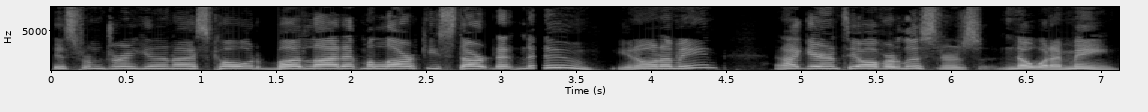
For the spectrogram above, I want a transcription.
is from drinking an ice cold Bud Light at Malarkey starting at noon. You know what I mean? And I guarantee all of our listeners know what I mean.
